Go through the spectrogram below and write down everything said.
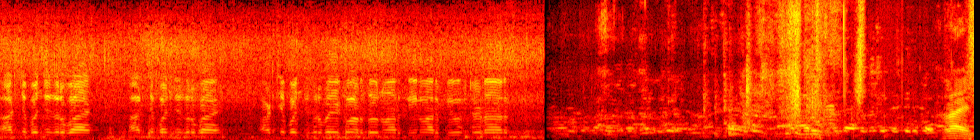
आठशे पंचवीस रुपये आठशे पंचवीस रुपये. आठशे पंचवीस रुपये एक वार दोन वार तीन वार पियुष ट्रेडर राहील.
